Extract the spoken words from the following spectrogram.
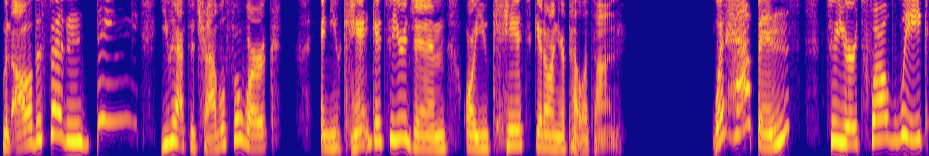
when all of a sudden, ding, you have to travel for work and you can't get to your gym or you can't get on your Peloton? What happens to your 12 week,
